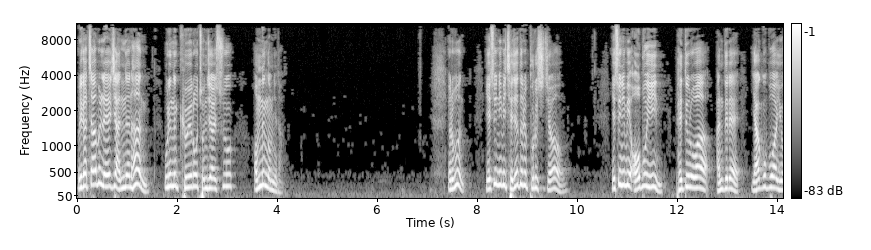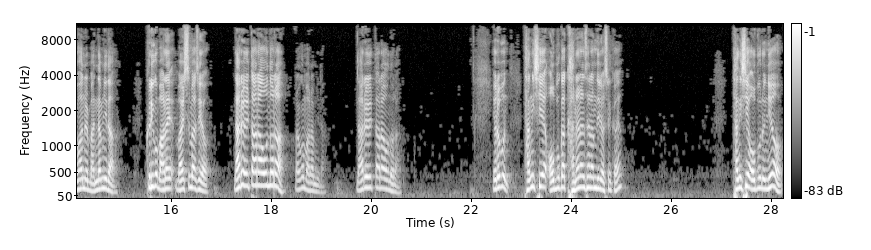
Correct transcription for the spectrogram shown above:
우리가 짬을 내지 않는 한 우리는 교회로 존재할 수 없는 겁니다. 여러분, 예수님이 제자들을 부르시죠. 예수님이 어부인 베드로와 안드레, 야고보와 요한을 만납니다. 그리고 말해, 말씀하세요. 나를 따라오너라 라고 말합니다. 나를 따라오너라. 여러분, 당시에 어부가 가난한 사람들이었을까요? 당시의 어부는요,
